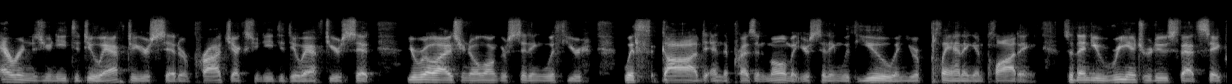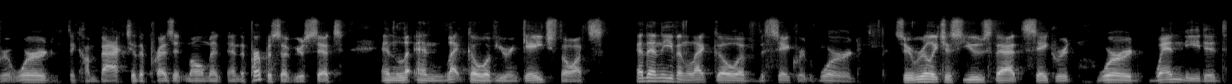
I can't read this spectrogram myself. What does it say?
errands you need to do after your sit or projects you need to do after your sit. You realize you're no longer sitting with your with god and the present moment. You're sitting with you and you're planning and plotting. So then you reintroduce that sacred word to come back to the present moment and the purpose of your sit and and let go of your engaged thoughts and then even let go of the sacred word. So you really just use that sacred word when needed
